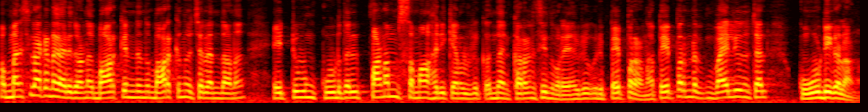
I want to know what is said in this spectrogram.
അപ്പോൾ മനസ്സിലാക്കേണ്ട കാര്യമാണ് ബാർക്കിന്റെ ബാർക്ക് എന്ന് വെച്ചാൽ എന്താണ് ഏറ്റവും കൂടുതൽ പണം സമാഹരിക്കാനുള്ള എന്താണ് കറൻസി എന്ന് പറയാൻ ഒരു ഒരു പേപ്പറാണ് ആ പേപ്പറിന്റെ വാല്യൂ എന്ന് വെച്ചാൽ കോടികളാണ്.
